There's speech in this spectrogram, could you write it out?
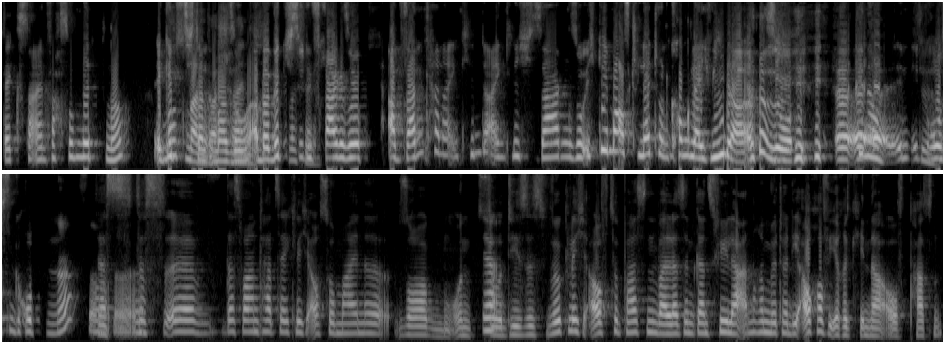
wächst da einfach so mit, ne? Ergibt sich dann immer so. Aber wirklich so die Frage so, ab wann kann ein Kind eigentlich sagen, so, ich gehe mal auf Toilette und komme gleich wieder? so, äh, genau. Äh, in, in, großen Gruppen, ne? So, das, äh. das, äh, das waren tatsächlich auch so meine Sorgen und ja. so dieses wirklich aufzupassen, weil da sind ganz viele andere Mütter, die auch auf ihre Kinder aufpassen,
